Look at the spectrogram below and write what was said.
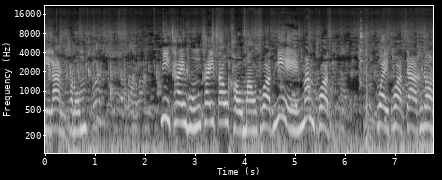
นี่ร้านขนม มีไข่หงไข่เต้าเข่าเมาทอดมีมันทอดกล้วยทอดจ้าพี่น้อง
